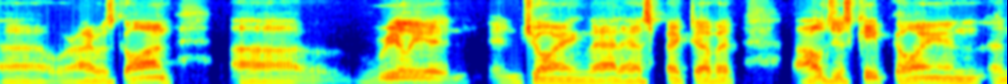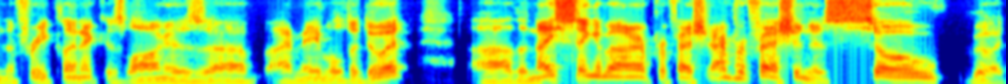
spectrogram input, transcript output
uh, where I was gone. really enjoying that aspect of it. I'll just keep going in, in the free clinic as long as uh, I'm able to do it. Uh, the nice thing about our profession, our profession is so good.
